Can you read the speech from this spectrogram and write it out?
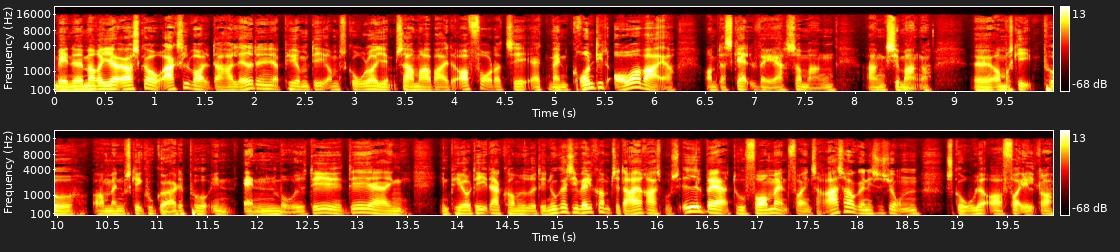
Men øh, Maria Ørskov Axelvold, der har lavet den her PMD om skoler og hjem samarbejde, opfordrer til, at man grundigt overvejer, om der skal være så mange arrangementer, øh, og måske på, om man måske kunne gøre det på en anden måde. Det, det er en, en PhD, der er kommet ud af det. Nu kan jeg sige velkommen til dig, Rasmus Edelberg. Du er formand for interesseorganisationen Skole og Forældre.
